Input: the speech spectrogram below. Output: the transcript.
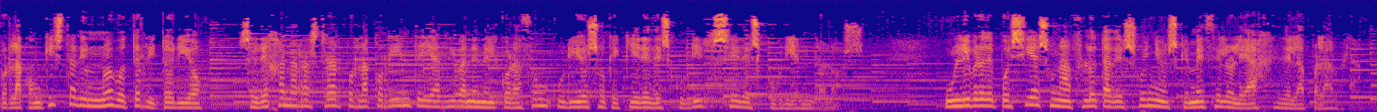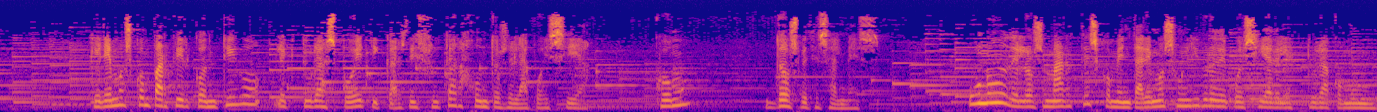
por la conquista de un nuevo territorio, se dejan arrastrar por la corriente y arriban en el corazón curioso que quiere descubrirse descubriéndolos. Un libro de poesía es una flota de sueños que mece el oleaje de la palabra. Queremos compartir contigo lecturas poéticas, disfrutar juntos de la poesía. ¿Cómo? Dos veces al mes. Uno de los martes comentaremos un libro de poesía de lectura común.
